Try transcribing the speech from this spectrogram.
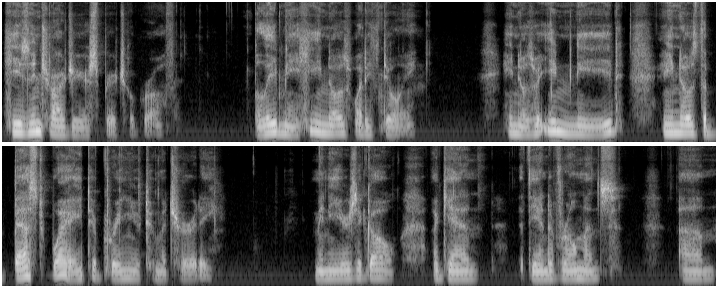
He's in charge of your spiritual growth. Believe me, He knows what He's doing. He knows what you need, and He knows the best way to bring you to maturity. Many years ago, again, at the end of Romans, um,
